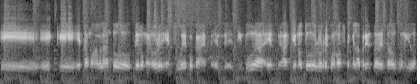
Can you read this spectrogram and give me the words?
eh, es que estamos hablando de lo mejor en su época. Sin duda, el- aunque no todos lo reconocen en la prensa de Estados Unidos,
